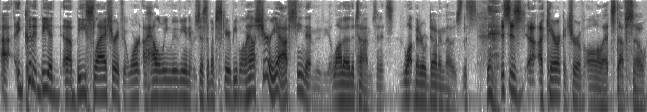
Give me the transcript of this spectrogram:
uh, it, could it be a, a B slasher if it weren't a Halloween movie and it was just a bunch of scary people in a house? Sure, yeah, I've seen that movie a lot of other times, and it's a lot better done in those. This this is a, a, caricature of all of that stuff. So,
